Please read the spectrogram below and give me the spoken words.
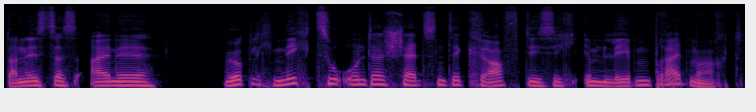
dann ist das eine wirklich nicht zu unterschätzende Kraft, die sich im Leben breit macht.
